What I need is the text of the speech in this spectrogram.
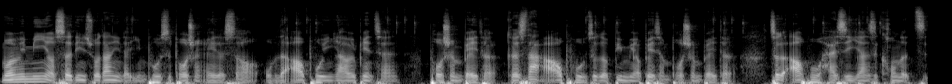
我们明明有设定说，当你的 input 是 portion A 的时候，我们的 output 应该会变成 portion beta，可是它 output 这个并没有变成 portion beta，这个 output 还是一样是空的值，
